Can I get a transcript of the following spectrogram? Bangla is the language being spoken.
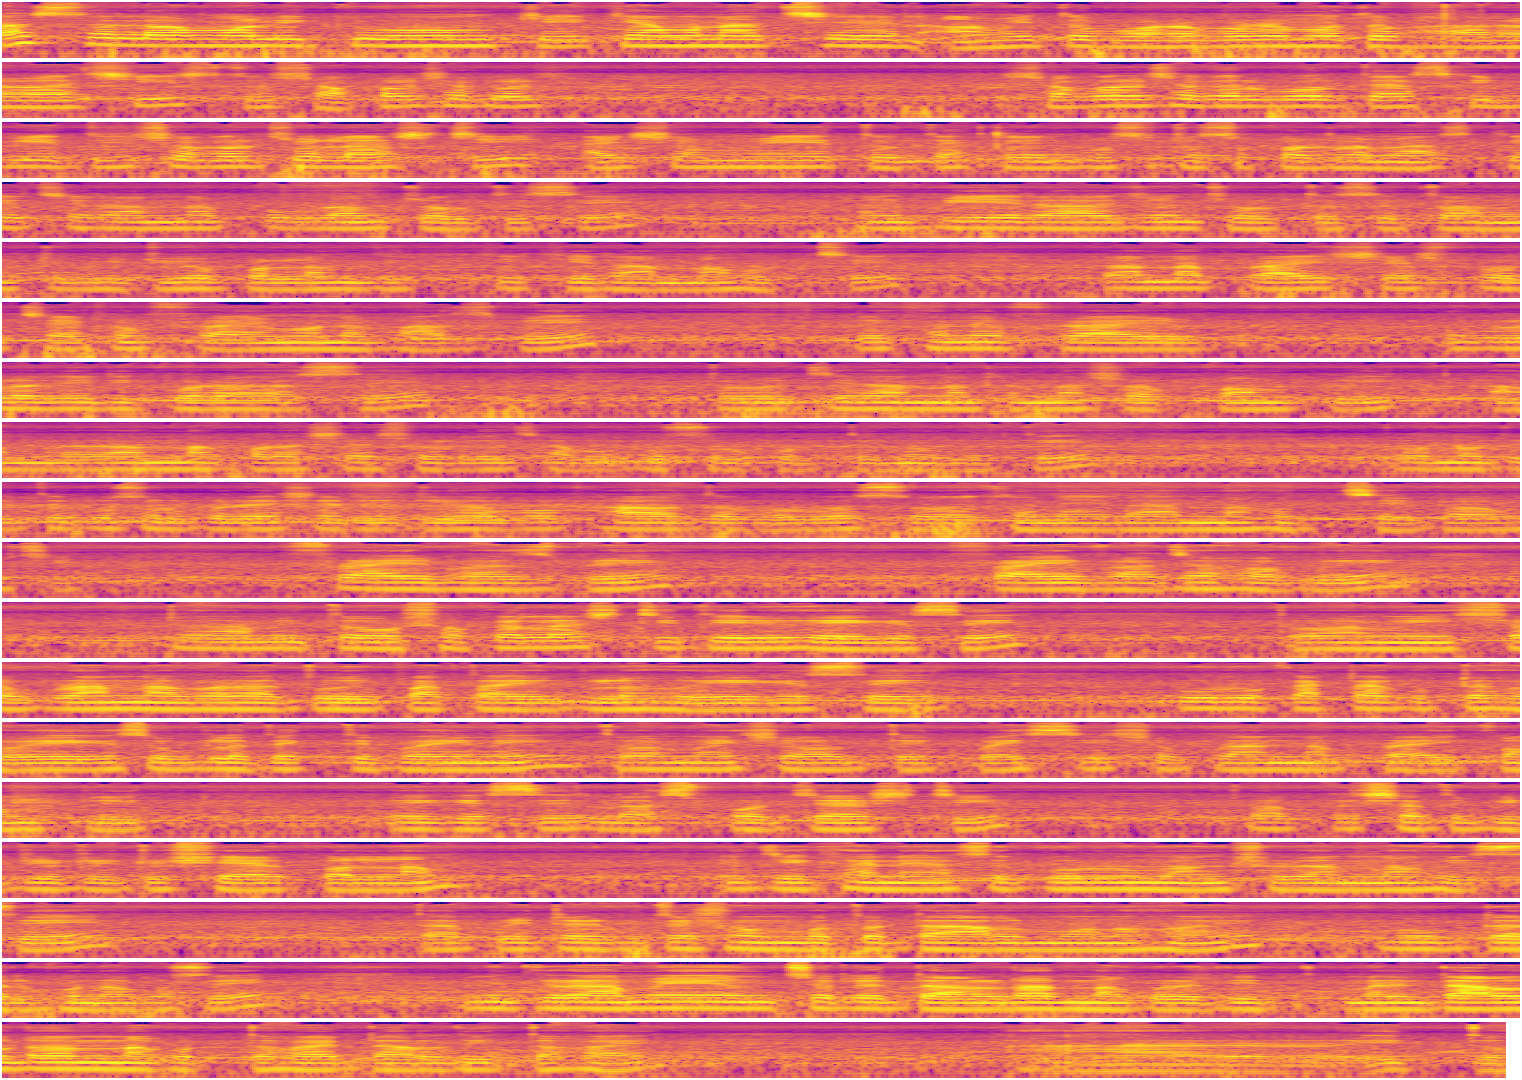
আসসালামু আলাইকুম, কে কেমন আছেন? আমি তো বরাবরের মতো ভালো আছি। তো সকাল সকাল সকাল সকাল বলতে আজকে বিয়ের দিন সকাল চলে আসছি। আইসা মেয়ে, তো দেখলেন বসে টসে করলাম। আজকে হচ্ছে রান্নার প্রোগ্রাম চলতেছে মানে বিয়ের আয়োজন চলতেছে। তো আমি একটু ভিডিও করলাম, দেখি কী কী রান্না হচ্ছে। রান্না প্রায় শেষ করছে এখন ফ্রাই মনে ভাজবে। তো এখানে ফ্রাইগুলো রেডি করা আছে। তো যে রান্না টান্না সব কমপ্লিট আমরা রান্না করা শেষ হলে যাব গোসল করতে নদীতে। নদীতে গোসল করে এসে রেডি হব খাওয়া দাওয়া করব। সো এখানে রান্না হচ্ছে বা হচ্ছে ফ্রাই ভাজবে। ফ্রাই ভাজা হবে। তো আমি তো সকালে আসছি, দেরি হয়ে গেছে। তো আমি সব রান্না বাড়া দই, পাতা এগুলো হয়ে গেছে। পুরো কাটা কুটা হয়ে গেছে, ওগুলো দেখতে পাই নাই। তো আমি এসে অর্ধেক পাইছি, সব রান্না প্রায় কমপ্লিট হয়ে গেছে। লাস্ট পর্যায়ে আসছি। তো আপনার সাথে ভিডিওটা একটু শেয়ার করলাম। এই যেখানে আছে গরুর মাংস রান্না হয়েছে তারপর এটার ভিতরে সম্ভবত ডাল মনে হয়, মুগ ডাল বোনা করছে। মানে গ্রামে অঞ্চলে ডাল রান্না করে দিতে মানে ডাল রান্না করতে হয়, ডাল দিতে হয়। আর এই তো,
